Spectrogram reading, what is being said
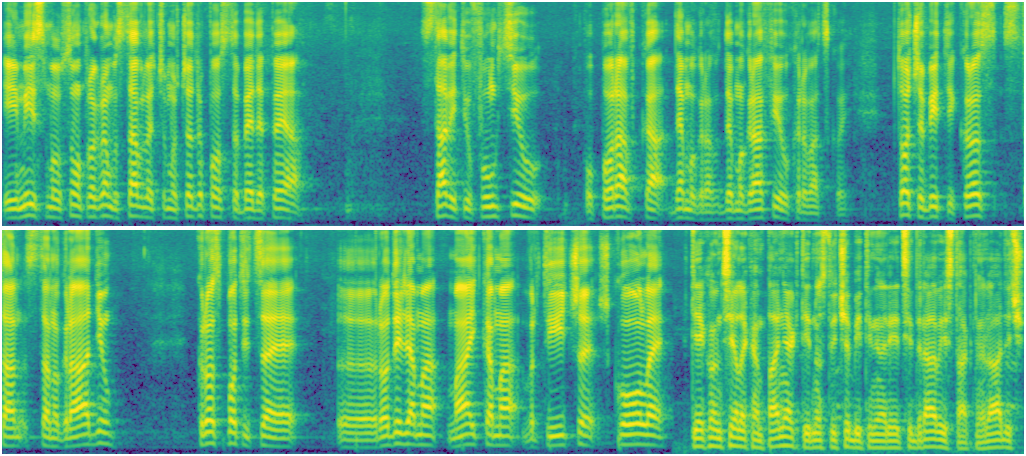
I mi smo u svom programu stavili ćemo 4% BDP-a staviti u funkciju oporavka demografije u Hrvatskoj. To će biti kroz stanogradnju, kroz poticaje e, rodiljama, majkama, vrtiće, škole. Tijekom cijele kampanje aktivnosti će biti na rijeci Dravi, istaknuo Radić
